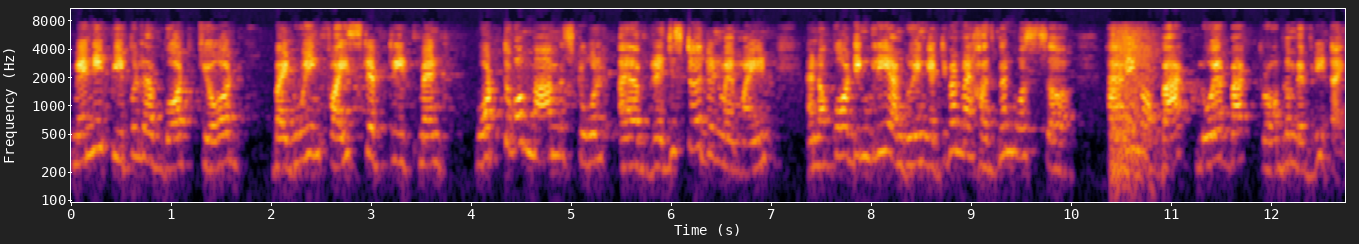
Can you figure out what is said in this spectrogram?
many people have got cured by doing five step treatment. Whatever ma'am is told i have registered in my mind and accordingly i'm doing it. Even my husband was uh, having a back lower back problem every time.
